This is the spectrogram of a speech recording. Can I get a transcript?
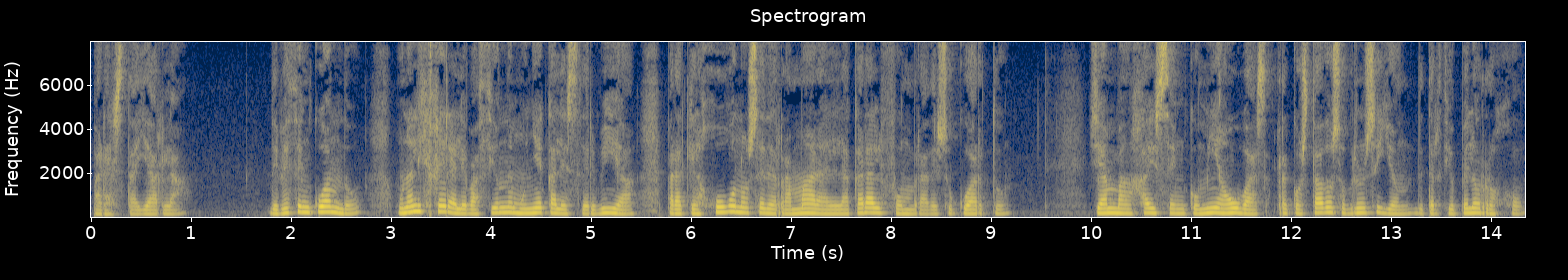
para estallarla. De vez en cuando, una ligera elevación de muñeca les servía para que el jugo no se derramara en la cara alfombra de su cuarto. Jan Van Heysen comía uvas recostado sobre un sillón de terciopelo rojo,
